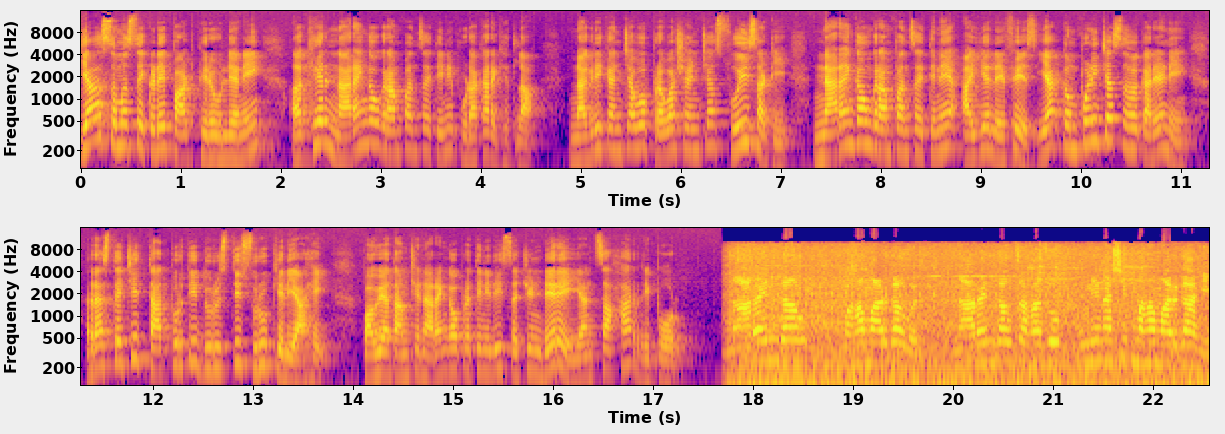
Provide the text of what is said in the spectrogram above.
या समस्येकडे पाठ फिरवल्याने अखेर नारायणगाव ग्रामपंचायतीने पुढाकार घेतला. नागरिकांच्या व प्रवाशांच्या सोयीसाठी नारायणगाव ग्रामपंचायतीने आय एल एफ एस या कंपनीच्या सहकार्याने रस्त्याची तात्पुरती दुरुस्ती सुरू केली आहे. पाहुयात आमचे नारायणगाव प्रतिनिधी सचिन डेरे यांचा हा रिपोर्ट. नारायणगाव महामार्गावर नारायणगावचा हा जो पुणे नाशिक महामार्ग आहे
